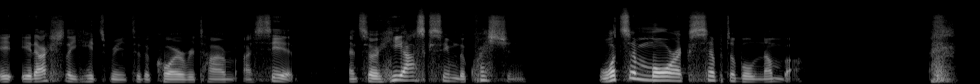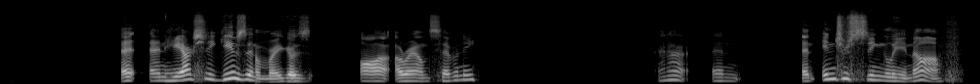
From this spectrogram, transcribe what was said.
it, it actually hits me to the core every time I see it. And so he asks him the question what's a more acceptable number? and, and he actually gives a number. He goes, uh, around 70. And, I, and, and interestingly enough,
